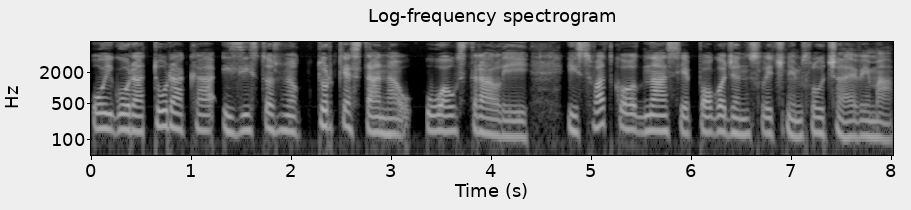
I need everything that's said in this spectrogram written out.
Ujgura Turaka iz istočnog Turkestana u Australiji i svatko od nas je pogođen sličnim slučajevima.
